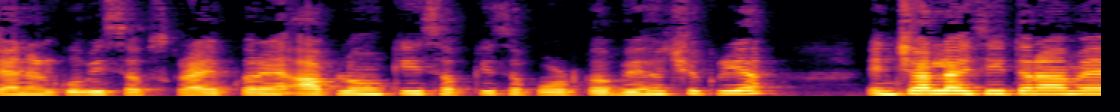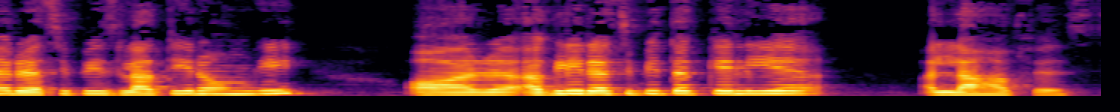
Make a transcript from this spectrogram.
चैनल को भी सब्सक्राइब करें। आप लोगों की सबकी सपोर्ट का बेहद शुक्रिया। इनशाला इसी तरह मैं रेसिपीज़ लाती रहूँगी। और अगली रेसिपी तक के लिए अल्लाह हाफिज़।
